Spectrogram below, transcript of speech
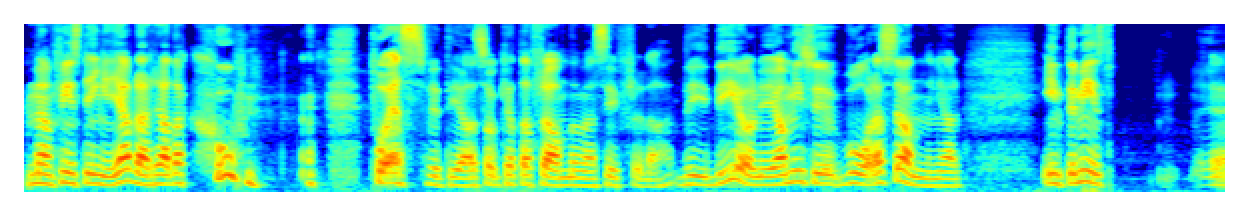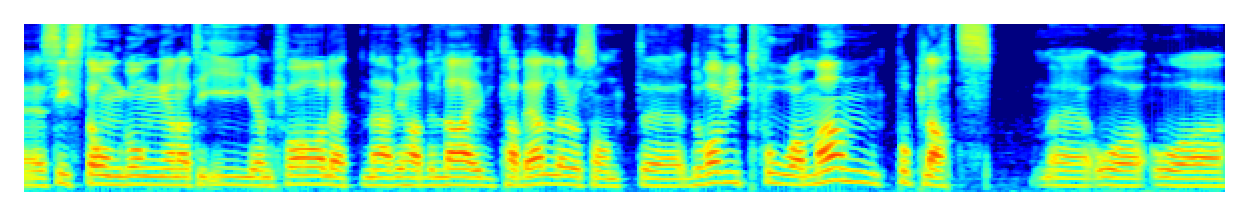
Men finns det ingen jävla redaktion på SVT som kan ta fram de här siffrorna? Det, det gör ni. Jag minns ju våra sändningar, inte minst eh, sista omgångarna till EM-kvalet när vi hade live-tabeller och sånt. Eh, då var vi ju två man på plats eh, och, och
